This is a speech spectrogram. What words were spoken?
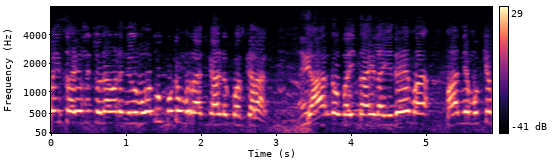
ವಯಸ್ಸಾಗಿರ್ಲಿ ಚುನಾವಣೆ ನಿಲ್ಬಹುದು ಕುಟುಂಬ ರಾಜಕಾರಣಕ್ಕೋಸ್ಕರ. ಯಾರನ್ನೂ ಬೈತಾ ಇಲ್ಲ. ಇದೇ ಮಾನ್ಯ ಮುಖ್ಯಮಂತ್ರಿ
